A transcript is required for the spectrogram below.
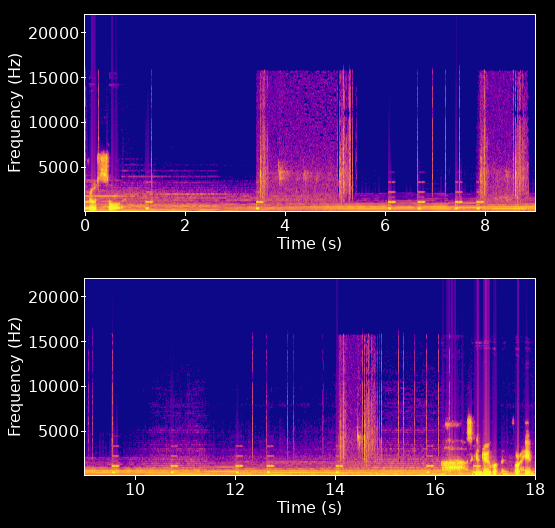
Vibro Sword. Ah, secondary weapon for him.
